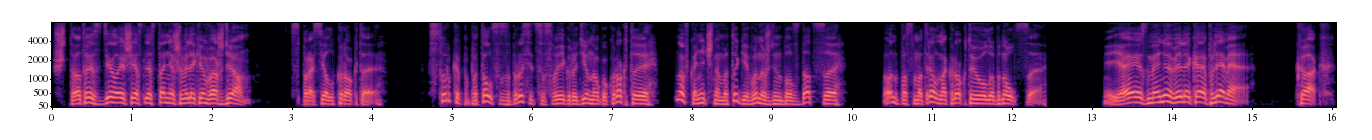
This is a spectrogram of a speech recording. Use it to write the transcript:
«Что ты сделаешь, если станешь великим вождем? спросил Крокта. Сурка попытался сбросить со своей груди ногу Крокты, но в конечном итоге вынужден был сдаться. Он посмотрел на Крокту и улыбнулся. «Я изменю великое племя!» «Как?»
